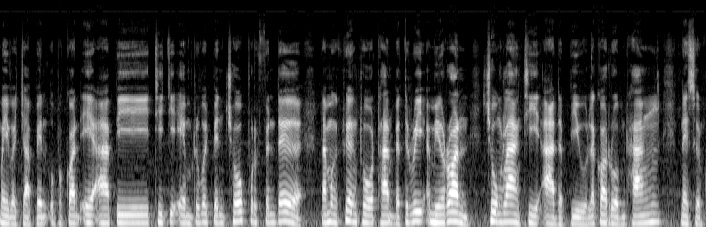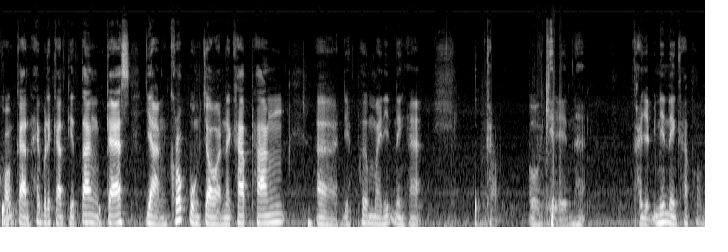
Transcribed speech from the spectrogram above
ไม่ว่าจะเป็นอุปกรณ์ ARP TGM หรือว่าเป็นโชค Profender น้ำมันเครื่องโททานแบตเตอรี่อ m มิรอนช่วงล่าง TRW แล้วก็รวมทั้งในส่วนของการให้บริการติดตั้งแก๊สอย่างครบวงจรนะครับทั้งเเดี๋ยวเพิ่มมานิดหนึ่งฮะครับโอเคนะฮะขยับอีกนิดหนึ่งครับผม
